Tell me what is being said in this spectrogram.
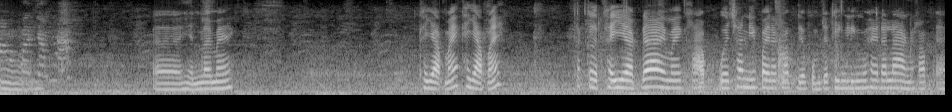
อืมเอ่อเห็นอะไรไหม ขยับไหม ขยับไหม ถ้าเกิดใครอยากได้ไหมครับ เวอร์ชันนี้ไปนะครับ เดี๋ยวผมจะทิ้งลิงก์ไว้ให้ด้านล่างนะครับ อ่า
